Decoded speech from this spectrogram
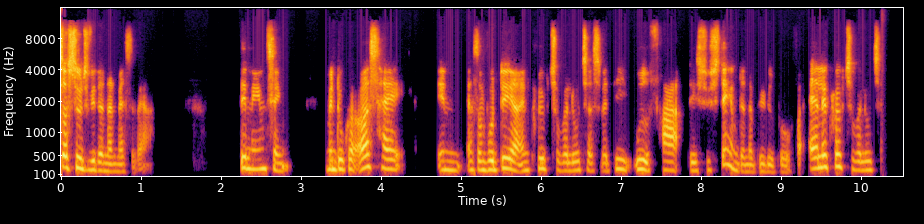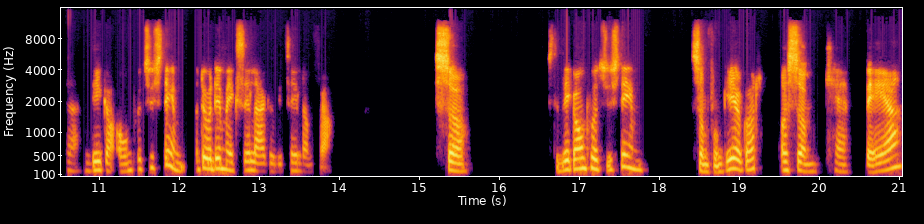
Så synes vi, den er en masse værd. Det er den ene ting. Men du kan også have en, altså vurdere en kryptovalutas værdi ud fra det system, den er bygget på. For alle kryptovalutaer ligger oven på et system. Og det var det med Excel-arket, vi talte om før. Så hvis det ligger oven på et system, som fungerer godt, og som kan bære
